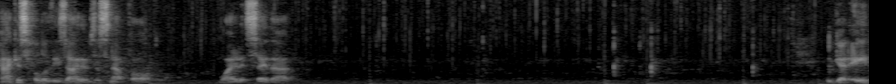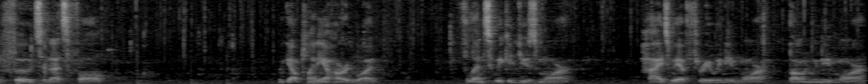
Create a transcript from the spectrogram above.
Pack is full of these items. It's not full. Why did it say that? We got eight food, so that's full. We got plenty of hardwood. Flints, we could use more. Hides, we have three, we need more. Bone, we need more.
